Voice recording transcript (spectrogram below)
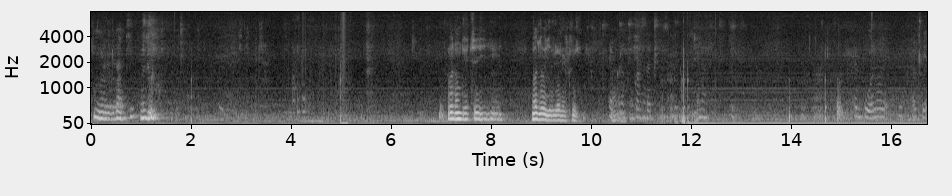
Signore, grazie. Ora non dice di Dio, ma dove dovrei il Cristo? È buono, così.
